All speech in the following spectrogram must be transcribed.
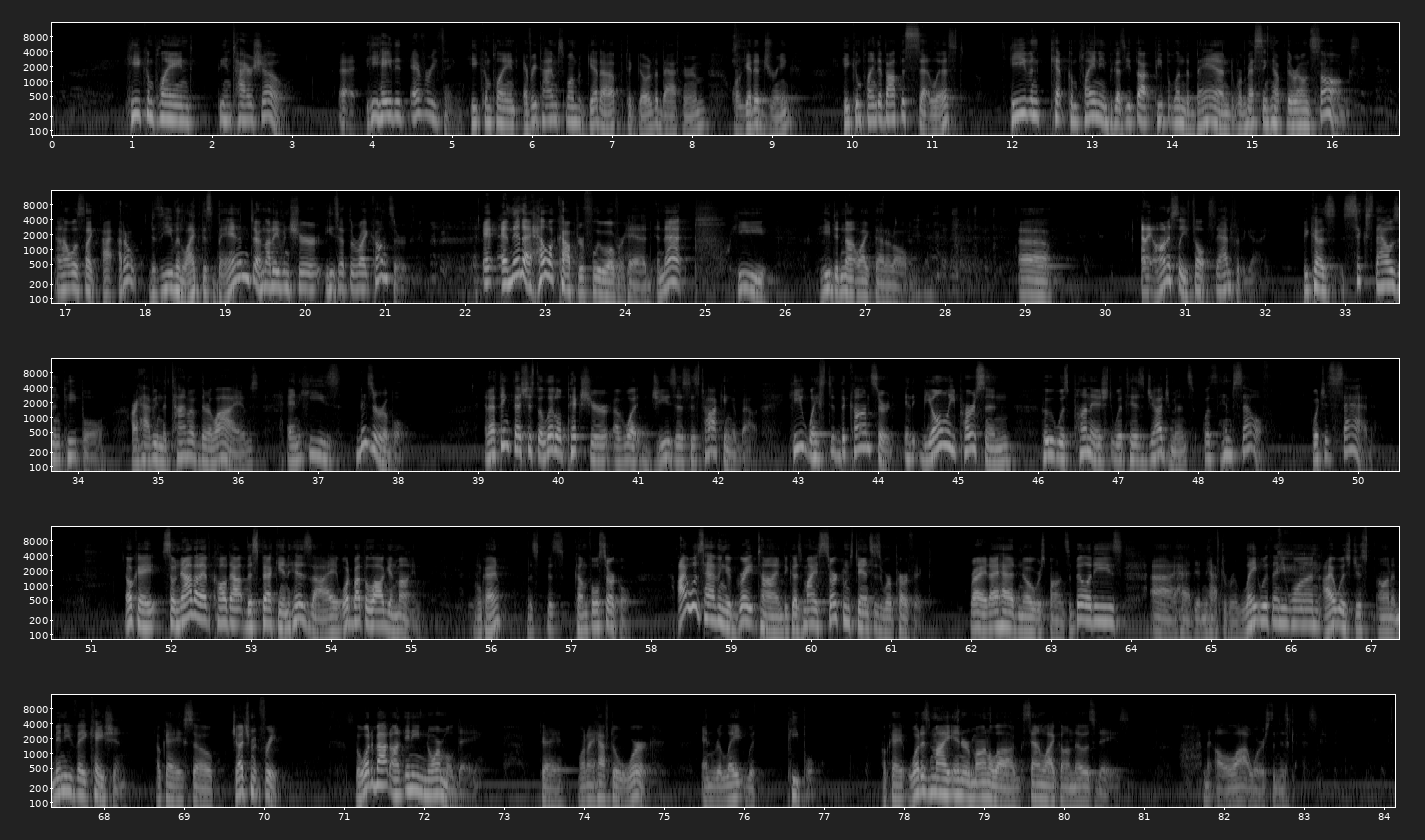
He complained the entire show. Uh, he hated everything. He complained every time someone would get up to go to the bathroom or get a drink. He complained about the set list. He even kept complaining because he thought people in the band were messing up their own songs. And I was like, I, I don't, does he even like this band? I'm not even sure he's at the right concert. and, and, then a helicopter flew overhead, and that, he, he did not like that at all. Uh, and I honestly felt sad for the guy because 6,000 people are having the time of their lives, and he's miserable. And I think that's just a little picture of what Jesus is talking about. He wasted the concert. The only person who was punished with his judgments was himself, which is sad. Okay, so now that I've called out the speck in his eye, what about the log in mine? Okay, let's, let's come full circle. I was having a great time because my circumstances were perfect, right? I had no responsibilities. I had, didn't have to relate with anyone. I was just on a mini vacation Okay, so judgment free. But what about on any normal day? Okay, when I have to work and relate with people? Okay, what does my inner monologue sound like on those days? Oh, I mean, a lot worse than this guy's.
